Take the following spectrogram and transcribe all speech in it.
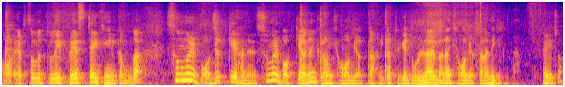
어, absolutely breathtaking이니까 뭔가 숨을 멎게 하는, 숨을 멎게 하는 그런 경험이었다. 그러니까 되게 놀랄 만한 경험이었다는 얘기입니다. 알겠죠?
